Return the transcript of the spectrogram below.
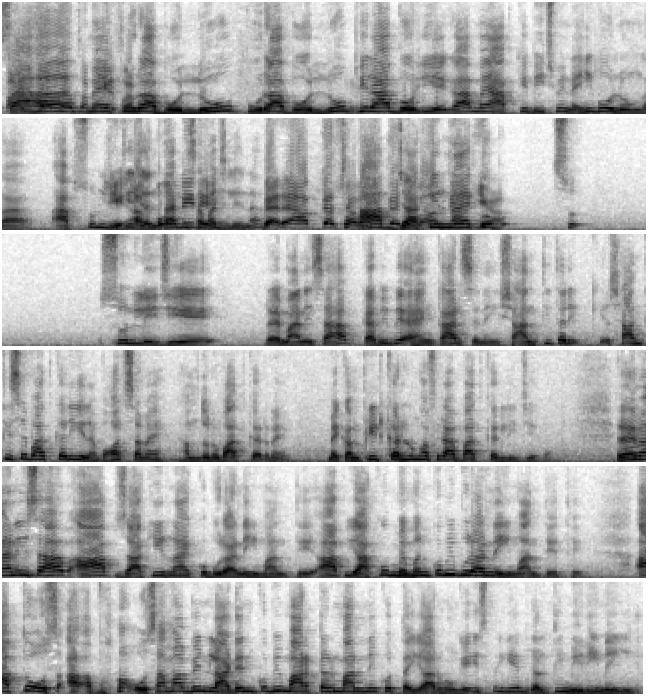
साहब मैं पूरा बोल लूँ पूरा बोल लूँ फिर आप बोलिएगा। मैं आपके बीच में नहीं बोलूँगा। आप सुन लीजिए जनता भी समझ लेना। आप जाकिर नायक को सुन लीजिए। रहमानी साहब कभी भी अहंकार से नहीं शांति तरीके शांति से बात करिए ना बहुत समय हम दोनों बात कर रहे हैं। मैं कंप्लीट कर लूँगा फिर आप बात कर लीजिएगा। रहमानी साहब आप जाकिर नायक को बुरा नहीं मानते आप याकूब मेमन को भी बुरा नहीं मानते थे। आप तो उस, आ- ओसामा बिन लाडेन को भी मार्टर मानने को तैयार होंगे इसमें ये गलती मेरी नहीं है।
